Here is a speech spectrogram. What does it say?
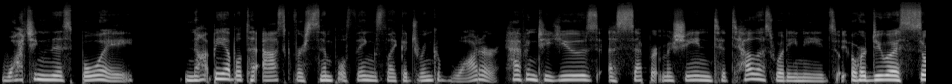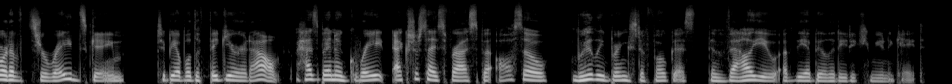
Watching this boy not be able to ask for simple things like a drink of water, having to use a separate machine to tell us what he needs, or do a sort of charades game to be able to figure it out has been a great exercise for us, but also really brings to focus the value of the ability to communicate.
